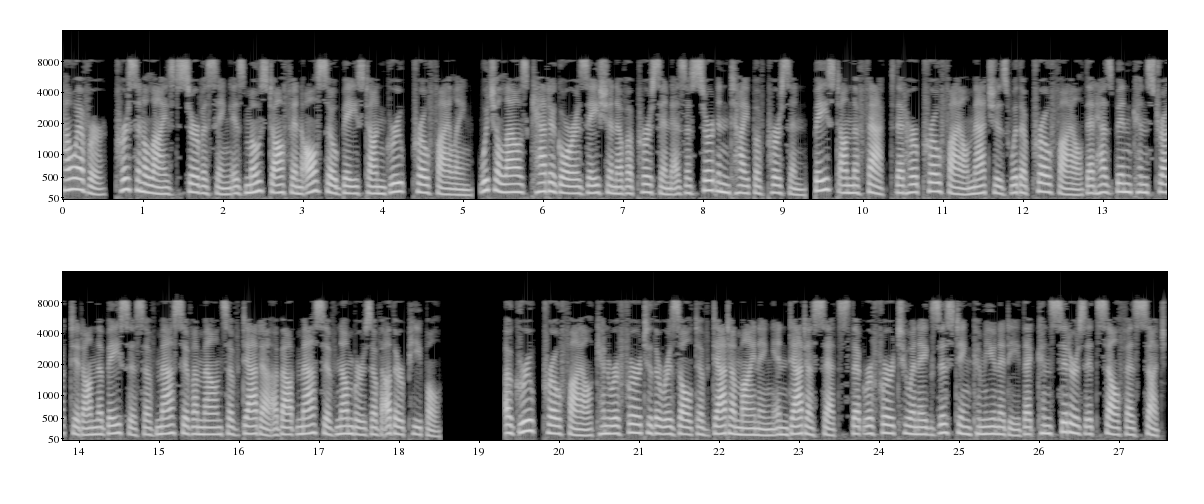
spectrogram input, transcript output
However, personalized servicing is most often also based on group profiling, which allows categorization of a person as a certain type of person, based on the fact that her profile matches with a profile that has been constructed on the basis of massive amounts of data about massive numbers of other people. A group profile can refer to the result of data mining in data sets that refer to an existing community that considers itself as such,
